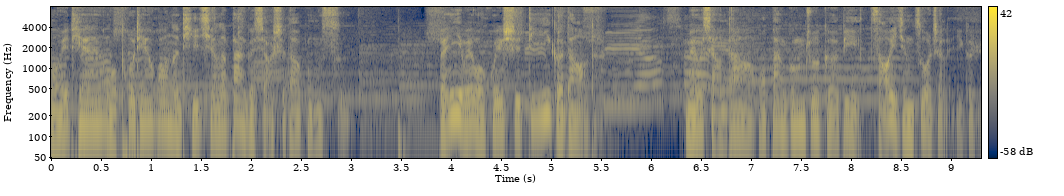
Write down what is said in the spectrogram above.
某一天我破天荒的提前了半个小时到公司。本以为我会是第一个到的，没有想到我办公桌隔壁早已经坐着了一个人。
